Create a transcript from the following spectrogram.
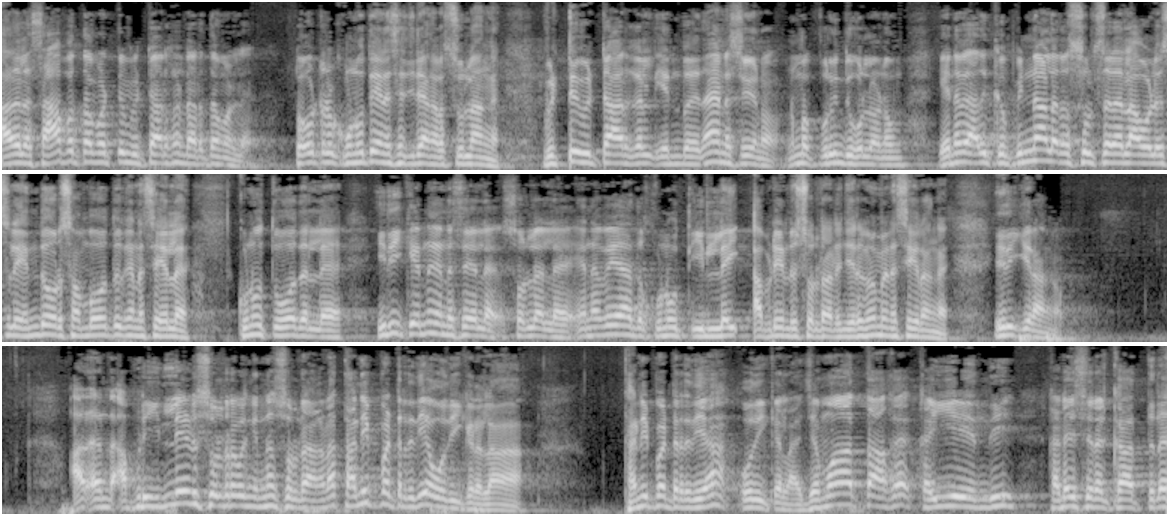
அதில் சாபத்தை மட்டும் விட்டார்கள் அர்த்தம் இல்லை. டோட்டல் குணத்தை என்ன செஞ்சிட்டாங்க ரசூலாங்க விட்டு விட்டார்கள் என்பதுதான் என்ன செய்யணும்? நம்ம புரிந்து கொள்ளணும். எனவே அதுக்கு பின்னால் ரசூல் சல்லா அலுவலம் எந்த ஒரு சம்பவத்துக்கும் என்ன செய்யலை? குனூத் ஓதல்ல இருக்கேன்னு என்ன செய்யலை? சொல்லலை. எனவே அது குணூத் இல்லை அப்படின்னு சொல்கிற அறிஞர்களும் என்ன செய்கிறாங்க இருக்கிறாங்க. அந்த அப்படி இல்லைன்னு சொல்கிறவங்க என்ன சொல்கிறாங்கன்னா தனிப்பட்ட ரீதியா ஒதுக்கிடலாம் தனிப்பட்ட ரீதியாக ஒதுக்கலாம். ஜமாத்தாக கையேந்தி கடைசி ரக்காத்தில்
